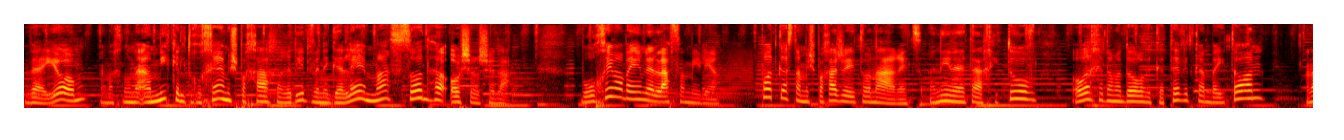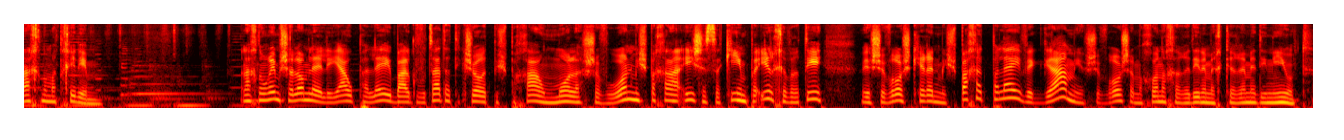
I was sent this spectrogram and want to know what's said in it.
והיום אנחנו נעמיק אל תוככי המשפחה החרדית ונגלה מה סוד האושר שלה. ברוכים הבאים ללה פמיליה, פודקאסט המשפחה של עיתון הארץ. אני נטע אחיטוב, עורכת המדור וכתבת כאן בעיתון. אנחנו מתחילים. אנחנו אומרים שלום לאליהו פלאי, בעל קבוצת התקשורת משפחה ומו"ל השבועון משפחה, איש עסקים, פעיל חברתי ויושב ראש קרן משפחת פלאי וגם יושב ראש המכון החרדי למחקרי מדיניות.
